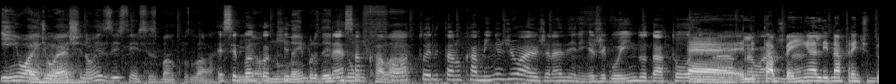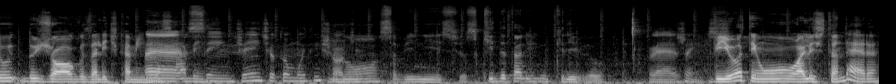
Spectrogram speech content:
E em Wild Aham. West não existem esses bancos lá. Esse E banco eu aqui, não lembro dele nessa nunca lá. foto, ele tá no caminho de Wild, né, Vini? Eu digo, indo da torre pra, É, pra ele tá Wild, bem né? ali na frente do- dos jogos ali de caminho, É, sabe? sim. Gente, eu tô muito em choque. Nossa, Vinícius, que detalhe incrível. É, gente. Viu? Tem um óleo de Tandera.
